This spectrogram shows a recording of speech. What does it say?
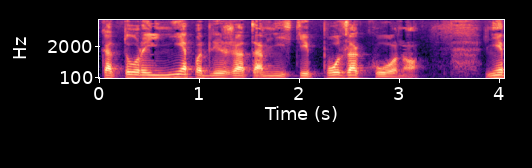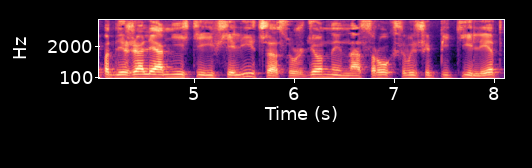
которые не подлежат амнистии по закону. Не подлежали амнистии и все лица, осужденные на срок свыше пяти лет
